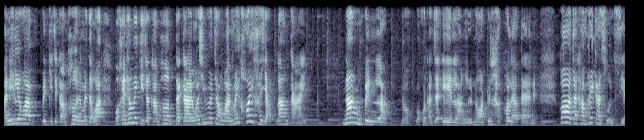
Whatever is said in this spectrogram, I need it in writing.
อันนี้เรียกว่าเป็นกิจกรรมเพิ่มใช่ไหมแต่ว่าโอเค ถ้าไม่กิจกรรมเพิ่ม แต่กลายว่าชีวิตประจำวันไม่ค่อยขยับร่างกาย นั่งเป็นหลักเนาะบางคนอาจจะเอนหลังหรือนอนเป็นหลักก็แล้วแต่เนี่ยก็จะทำให้การสูญเสีย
